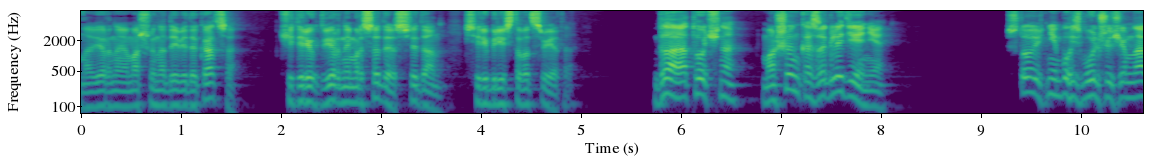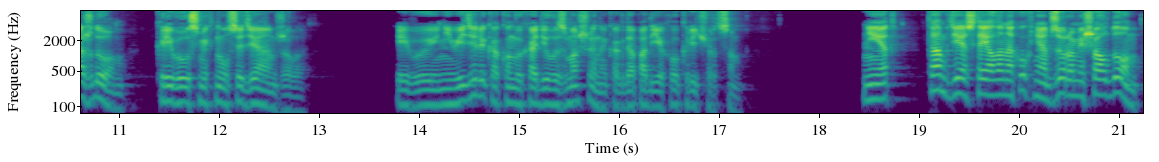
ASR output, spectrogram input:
Наверное, машина Дэвида Катца? Четырехдверный Мерседес, седан, серебристого цвета. Да, точно. Машинка загляденья. Стоит, небось, больше, чем наш дом, криво усмехнулся Дианджело. И вы не видели, как он выходил из машины, когда подъехал к Ричардсам? Нет. Там, где я стояла на кухне, обзору мешал дом,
